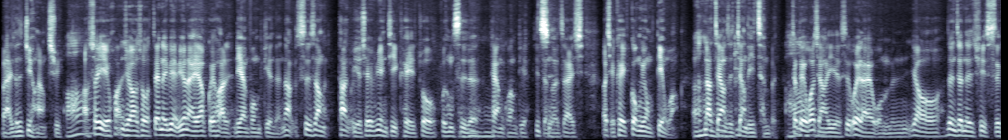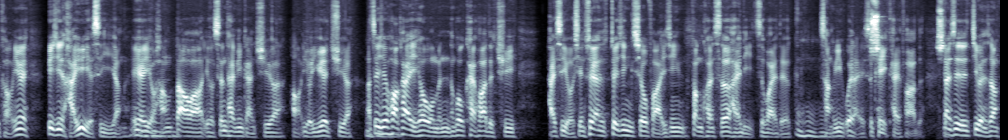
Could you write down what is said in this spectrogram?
本来就是禁航区。啊，所以换句话说，在那边原来要规划离岸风电的，那事实上它有些面积可以做浮动式的太阳光电，去整合在一起，而且可以共用电网，那这样子降低成本。这个我想也是未来我们要认真的去思考，因为毕竟海域也是一样，因为有航道啊，有生态敏感区啊，好有渔业区啊，啊这些划开以后，我们能够开发的区域还是有限。虽然最近修法已经放宽十二海里之外的场域，未来也是可以开发的，但是基本上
